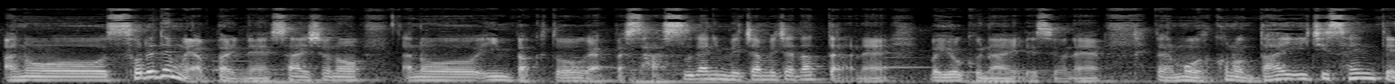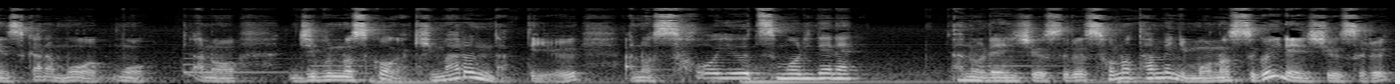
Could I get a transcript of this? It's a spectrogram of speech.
あのそれでもやっぱりね最初のあのインパクトがやっぱりさすがにめちゃめちゃだったらね良くないですよね。だからもうこの第一センテンスからもうもうあの自分のスコアが決まるんだっていうあのそういうつもりでねあの練習する。そのためにものすごい練習する。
